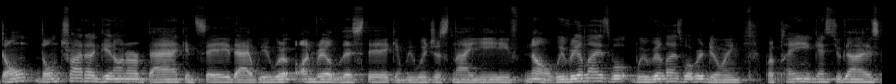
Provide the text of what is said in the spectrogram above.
don't don't try to get on our back and say that we were unrealistic and we were just naive. No, we realize what we realize what we're doing. We're playing against you guys,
